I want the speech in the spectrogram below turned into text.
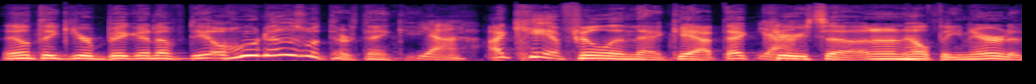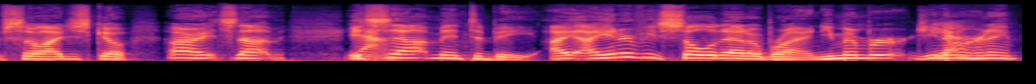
They don't think you're a big enough deal. Who knows what they're thinking? Yeah, I can't fill in that gap. That yeah. creates a, an unhealthy narrative. So I just go, all right, it's not, it's yeah. not meant to be. I, I interviewed Soledad O'Brien. Do you remember? Do you yeah. know her name?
